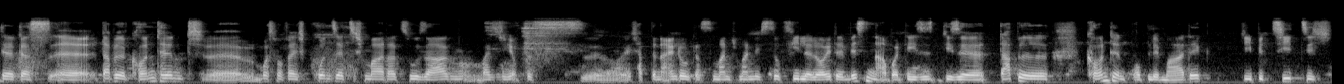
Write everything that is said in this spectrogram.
das äh, Double Content äh, muss man vielleicht grundsätzlich mal dazu sagen. Weiß ich nicht, ob das, äh, ich habe den Eindruck, dass manchmal nicht so viele Leute wissen, aber diese, diese Double Content Problematik, die bezieht sich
